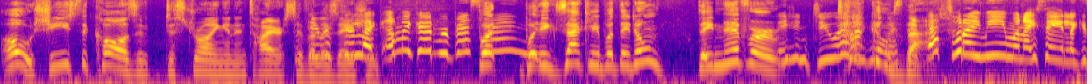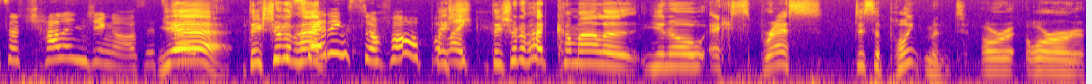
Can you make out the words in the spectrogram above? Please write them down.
oh, she's the cause of destroying an entire They were civilization. still like, oh my god, we're best but friends. but exactly, but they don't. They never. they didn't do anything with that. it. That's what I mean when I say like it's not challenging us. It's yeah, they should have had. setting stuff up, but They, sh- like they should have had Kamala, you know, express disappointment or or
